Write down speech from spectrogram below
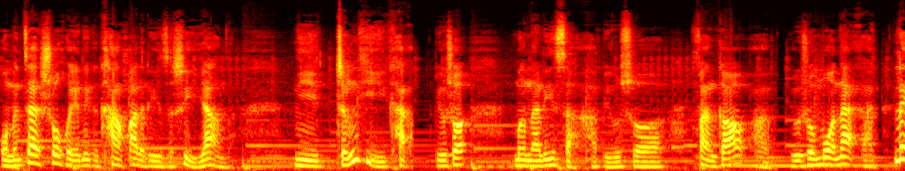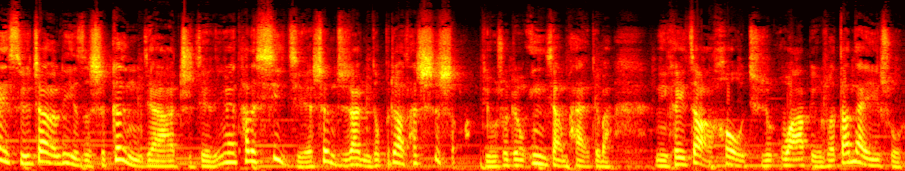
我们再说回那个看画的例子是一样的。你整体一看，比如说蒙娜丽莎啊，比如说梵高啊，比如说莫奈啊，类似于这样的例子是更加直接的，因为它的细节甚至让你都不知道它是什么。比如说这种印象派，对吧？你可以再往后去挖，比如说当代艺术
